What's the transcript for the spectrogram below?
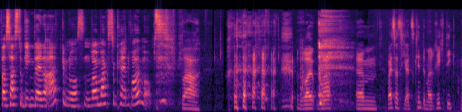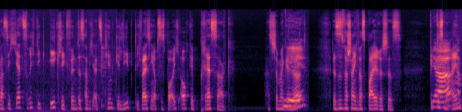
Was hast du gegen deine Artgenossen? Warum magst du keinen Rollmops? Bah. Ähm, weißt du, was ich als Kind immer richtig, was ich jetzt richtig eklig finde, das habe ich als Kind geliebt. Ich weiß nicht, ob es das bei euch auch gibt. Pressack. Hast du schon mal Nee. gehört? Das ist wahrscheinlich was Bayerisches. Gibt Ja, es mal ein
